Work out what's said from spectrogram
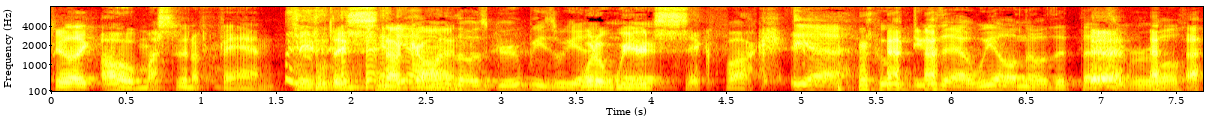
You're like, oh, must have been a fan. They, they snuck yeah, on. one of those groupies we had. what a in weird, there. sick fuck. Yeah, who would do that? We all know that that's a rule.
